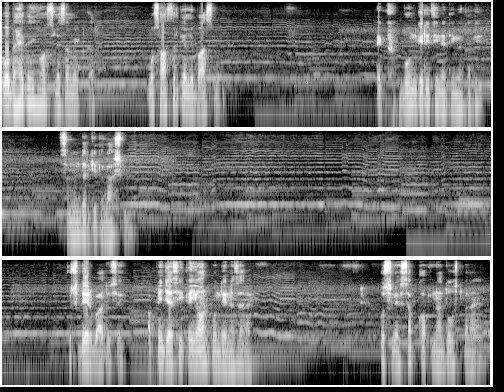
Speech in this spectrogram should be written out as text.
वो बह गई हौसले समेट कर मुसाफिर के लिबास में। एक बूंद गिरी थी नदी में कभी, समंदर की तलाश में। कुछ देर बाद उसे अपनी जैसी कई और बूंदें नज़र आई। उसने सबको अपना दोस्त बनाया।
